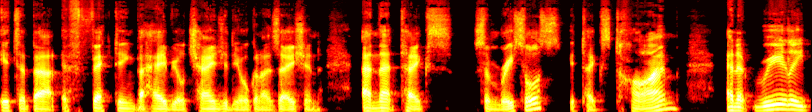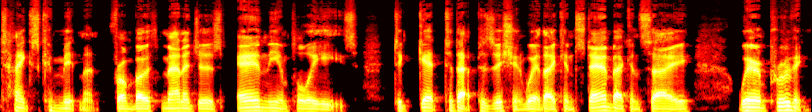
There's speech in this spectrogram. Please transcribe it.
it's about affecting behavioral change in the organization. And that takes some resource, it takes time, and it really takes commitment from both managers and the employees to get to that position where they can stand back and say, We're improving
